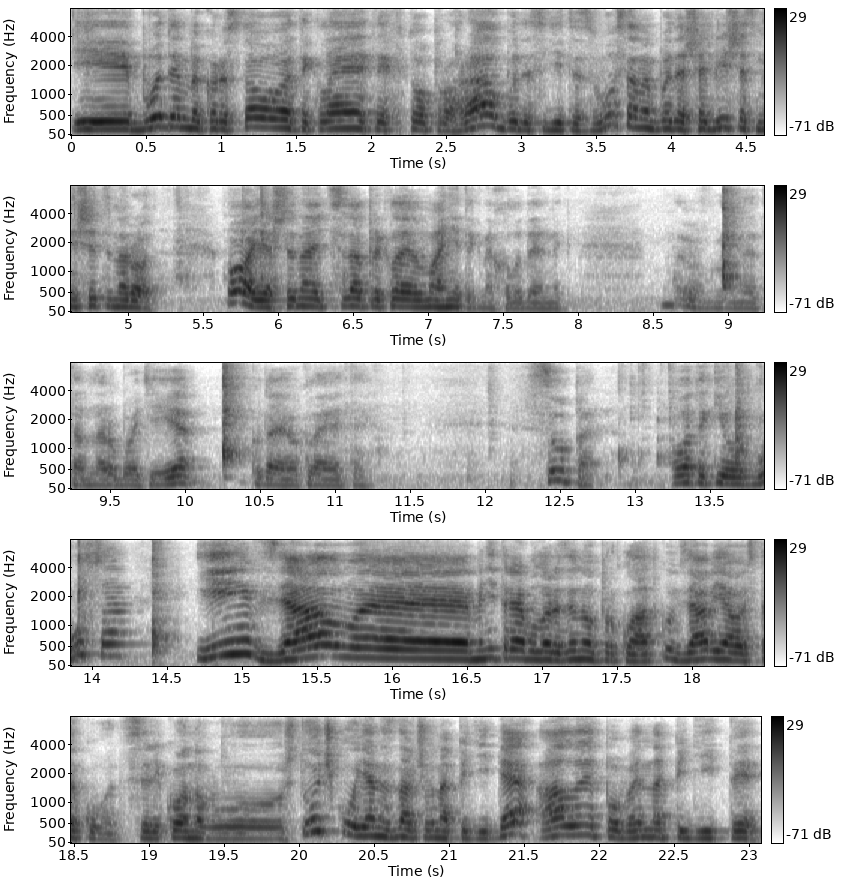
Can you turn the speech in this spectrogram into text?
І будемо використовувати, клеїти, хто програв, буде сидіти з вусами, буде ще більше смішити народ. О, я ще навіть сюди приклеїв магнітик на холодильник. В мене там на роботі є. Куди його клеїти? Супер. Отакі от вуса. І взяв. Е, мені треба було резинову прокладку. Взяв я ось таку от силіконову штучку. Я не знав, чи вона підійде, але повинна підійти.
